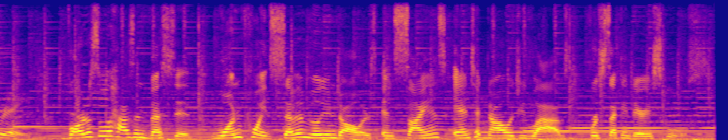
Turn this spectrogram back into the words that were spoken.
grade. Bartlesville has invested $1.7 million in science and technology labs for secondary schools.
